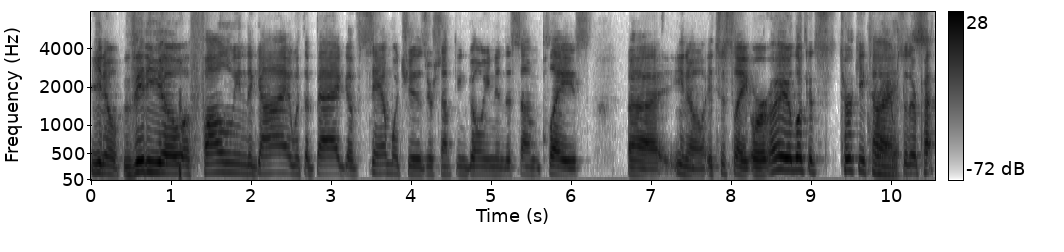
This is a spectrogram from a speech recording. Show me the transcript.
you know, video of following the guy with a bag of sandwiches or something going into some place. Uh, you know, it's just like, or hey, look, it's turkey time, Right. so they're. Pa-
